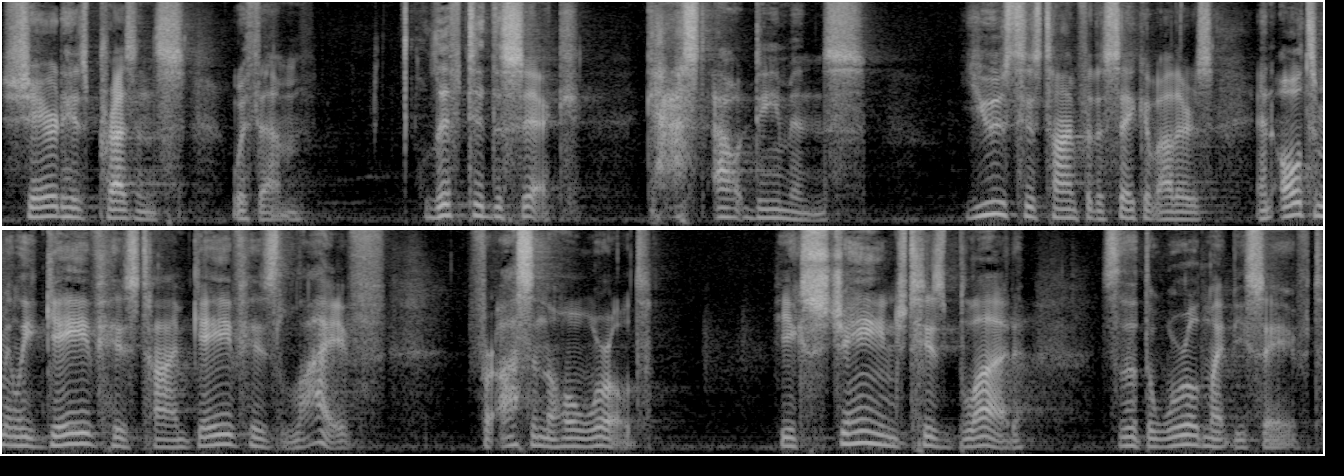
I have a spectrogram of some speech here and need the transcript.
shared his presence with them, lifted the sick, cast out demons, used his time for the sake of others, and ultimately gave his time, gave his life for us and the whole world. He exchanged his blood so that the world might be saved.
